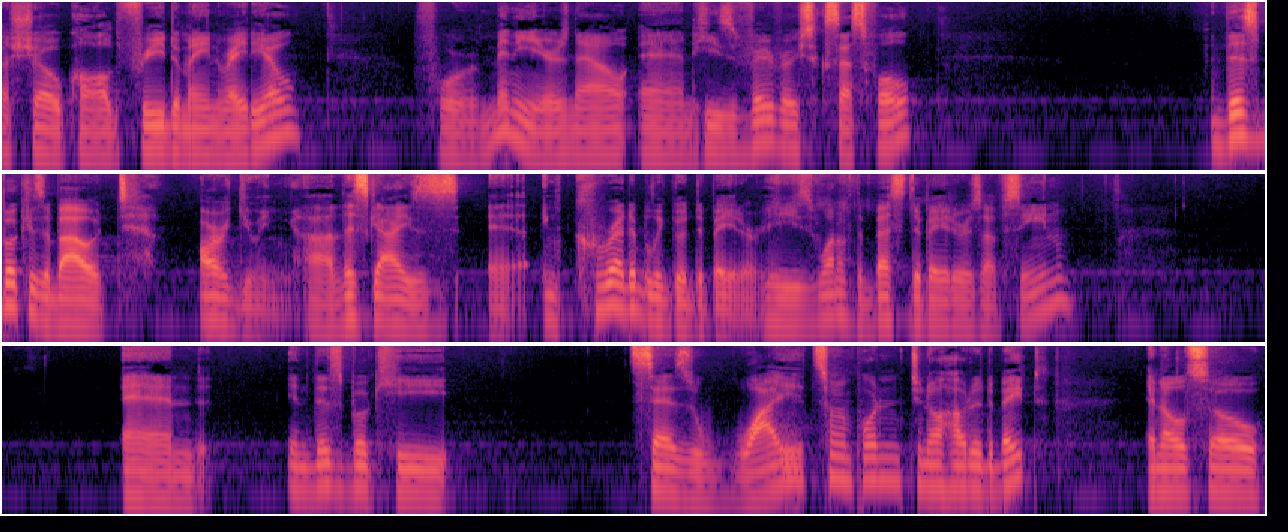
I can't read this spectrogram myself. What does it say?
a show called Freedomain Radio for many years now, and he's very, very successful. This book is about arguing. Uh, this guy is an incredibly good debater. He's one of the best debaters I've seen. And in this book, he says why it's so important to know how to debate and also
